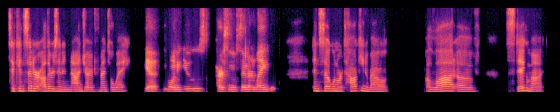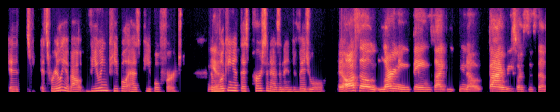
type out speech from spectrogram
to consider others in a non-judgmental way. Yeah, you want to use personal centered language. And so when we're talking about a lot of stigma, it's it's really about viewing people as people first and yeah. looking at this person as an individual. And also learning things like you know find resources and stuff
